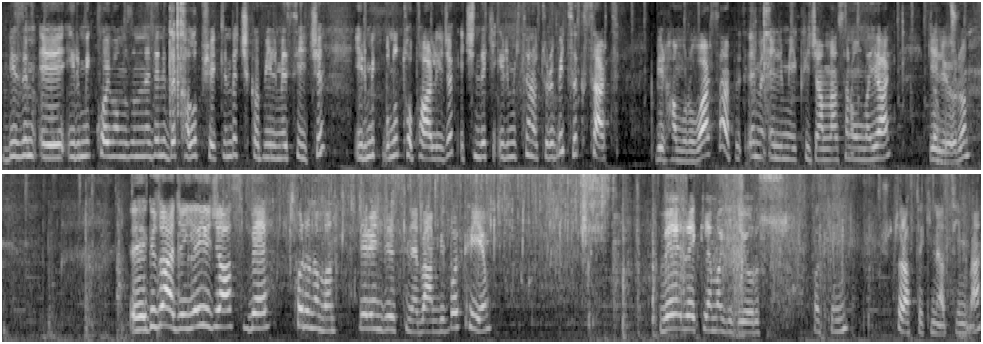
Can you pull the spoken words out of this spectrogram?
Bizim e, irmik koymamızın nedeni de kalıp şeklinde çıkabilmesi için. İrmik bunu toparlayacak. İçindeki irmikten ötürü bir tık sert bir hamuru var. Serpil hemen elimi yıkayacağım ben sen onunla yay. Geliyorum. Ee, güzelce yayacağız ve fırınımın derecesine ben bir bakayım. Ve reklama gidiyoruz. Bakayım şu taraftakini atayım ben.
